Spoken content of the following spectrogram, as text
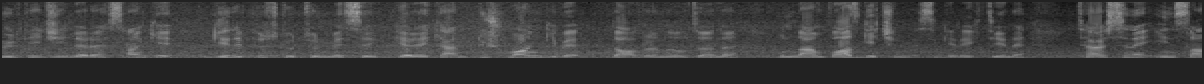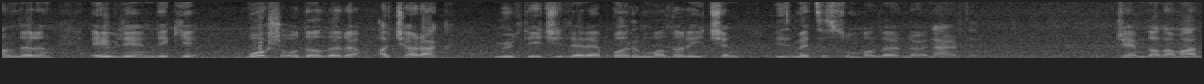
mültecilere sanki geri püskürtülmesi gereken düşman gibi davranıldığını, bundan vazgeçilmesi gerektiğini, tersine insanların evlerindeki boş odaları açarak mültecilere barınmaları için hizmeti sunmalarını önerdi. Cem Dalaman,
